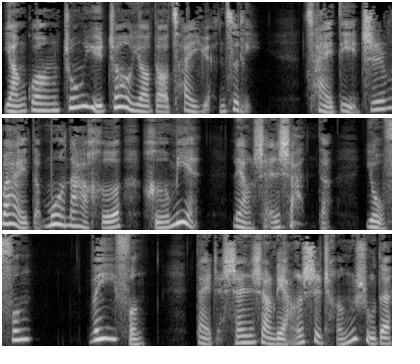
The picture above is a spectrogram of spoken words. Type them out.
阳光终于照耀到菜园子里，菜地之外的莫纳河河面亮闪闪的，有风，微风，带着山上粮食成熟的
